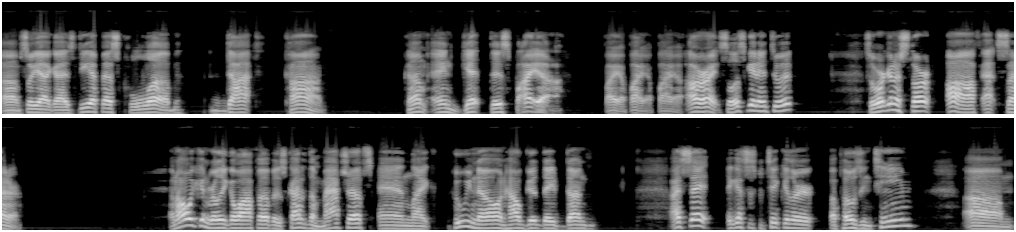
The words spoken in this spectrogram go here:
Um, so, yeah, guys, dfsclub.com. Come and get this fire. Fire, fire, fire. All right, so let's get into it. So we're going to start off at center. And all we can really go off of is kind of the matchups and like who we know and how good they've done. I'd say against this particular opposing team. Um,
